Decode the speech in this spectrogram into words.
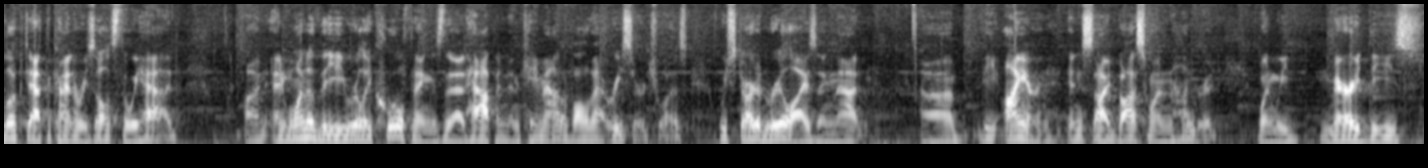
looked at the kind of results that we had. And one of the really cool things that happened and came out of all that research was we started realizing that uh, the iron inside BOS 100, when we married these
